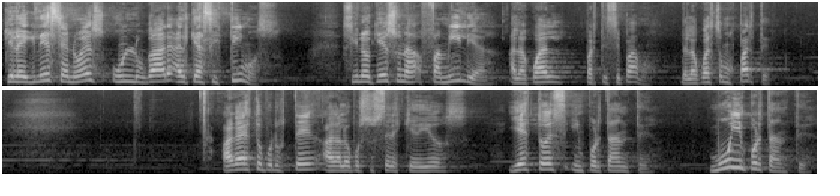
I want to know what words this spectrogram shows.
Que la iglesia no es un lugar al que asistimos, sino que es una familia a la cual participamos, de la cual somos parte. Haga esto por usted, hágalo por sus seres queridos. Y esto es importante, muy importante.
